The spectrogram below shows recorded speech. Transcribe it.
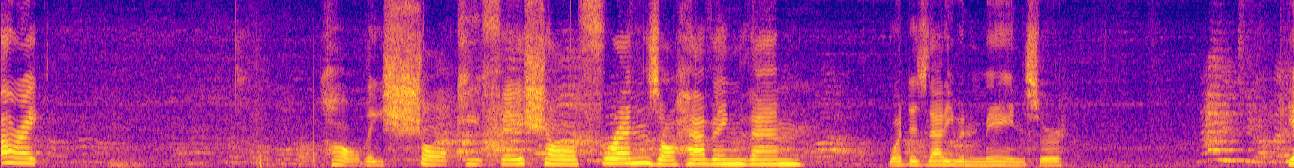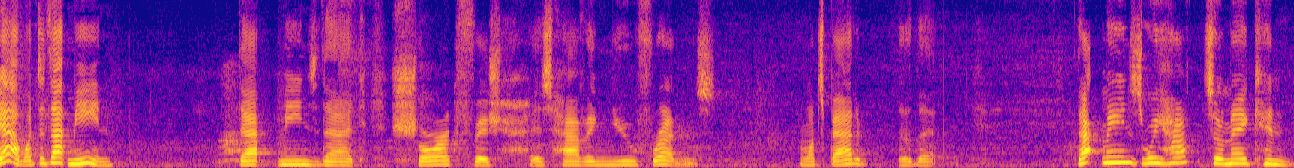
All right. Oh, these sharky fish, our friends are having them. What does that even mean, sir? Yeah, what does that mean? That means that Sharkfish is having new friends. And what's bad about that? That means we have to make him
